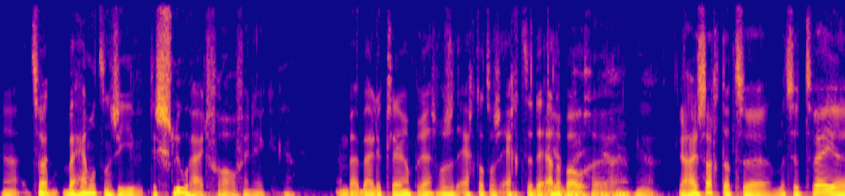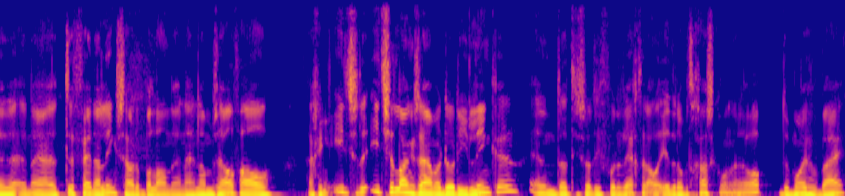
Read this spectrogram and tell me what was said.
Ja, terwijl bij Hamilton zie je de sluwheid vooral, vind ik. Ja. En bij, bij Leclerc en Perez was het echt, dat was echt de ellebogen. ja. Ja. Ja, hij zag dat ze met z'n tweeën eh, nou ja, te ver naar links zouden belanden. En hij nam zelf al... Hij ging iets, ietsje langzamer door die linker. En dat hij, zodat hij voor de rechter al eerder op het gas kon. En hop, er mooi voorbij.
